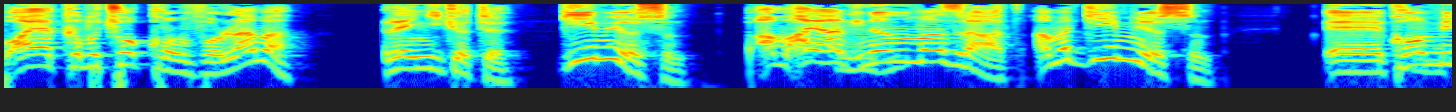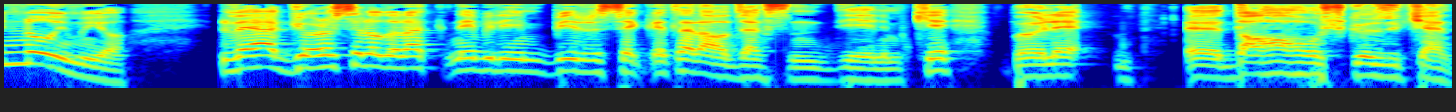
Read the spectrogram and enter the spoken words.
bu ayakkabı çok konforlu ama rengi kötü. Giymiyorsun. Ama ayağın inanılmaz rahat ama giymiyorsun. Ee, kombinine uymuyor. Veya görsel olarak ne bileyim bir sekreter alacaksın diyelim ki böyle e, daha hoş gözüken.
